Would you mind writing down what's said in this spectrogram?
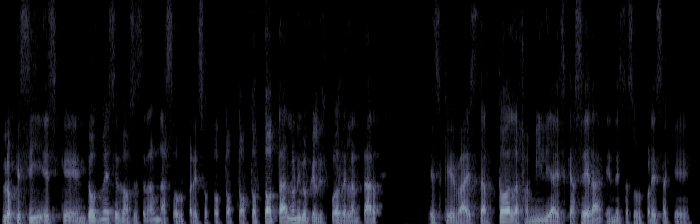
Lo que sí es que en dos meses vamos a estrenar una sorpresa totototota. Lo único que les puedo adelantar es que va a estar toda la familia escasera en esta sorpresa que,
